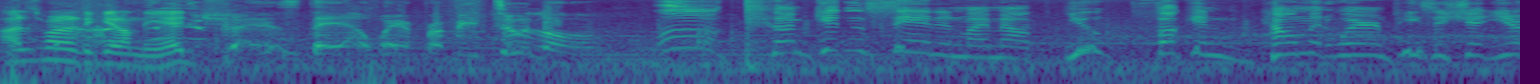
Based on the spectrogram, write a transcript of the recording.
I just wanted to get on the edge. Stay away from me too long. Look, I'm getting sand in my mouth. You fucking helmet wearing piece of shit. You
